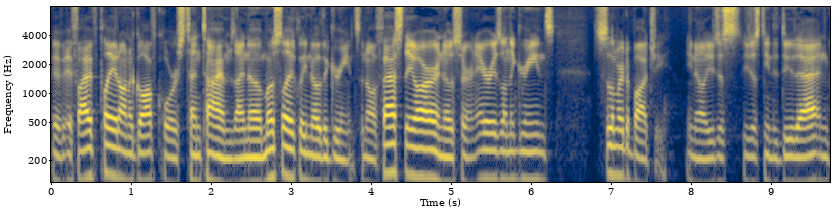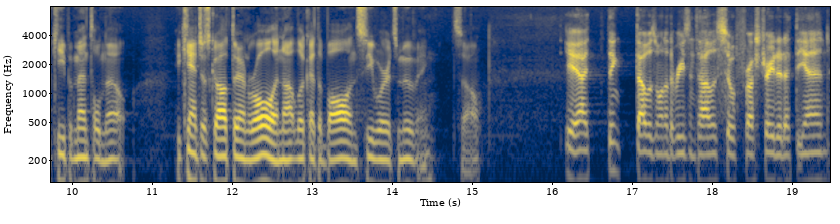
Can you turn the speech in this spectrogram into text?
If if I've played on a golf course ten times, I know most likely know the greens. I know how fast they are. I know certain areas on the greens. Similar to bocce. You know, you just you just need to do that and keep a mental note. You can't just go out there and roll and not look at the ball and see where it's moving. So Yeah, I think that was one of the reasons I was so frustrated at the end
